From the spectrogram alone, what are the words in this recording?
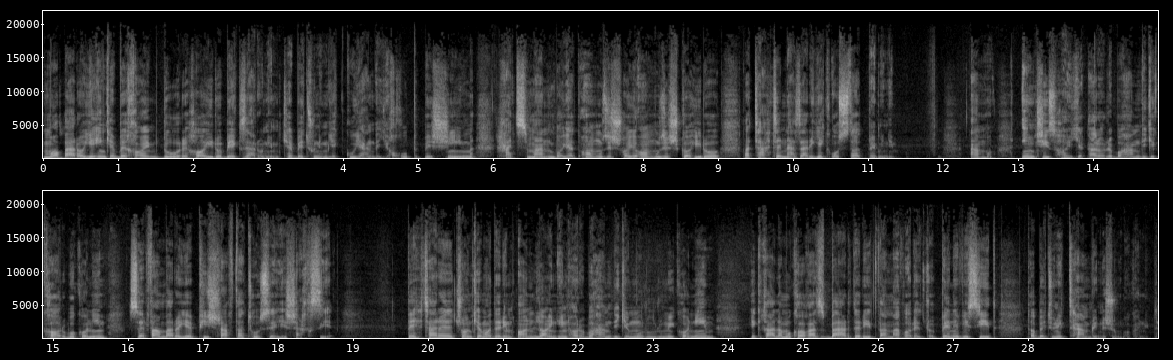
ما برای اینکه بخوایم دوره هایی رو بگذرونیم که بتونیم یک گوینده خوب بشیم حتما باید آموزش های آموزشگاهی رو و تحت نظر یک استاد ببینیم. اما این چیزهایی که قراره با هم دیگه کار بکنیم صرفا برای پیشرفت و توسعه شخصیه. بهتره چون که ما داریم آنلاین اینها رو با هم دیگه مرور می‌کنیم یک قلم و کاغذ بردارید و موارد رو بنویسید تا بتونید تمرینشون بکنید.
